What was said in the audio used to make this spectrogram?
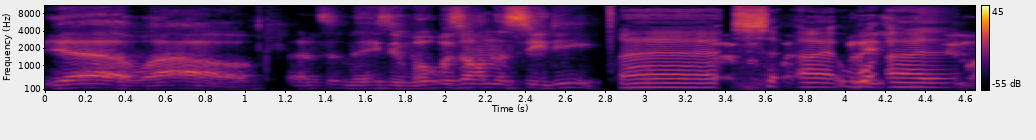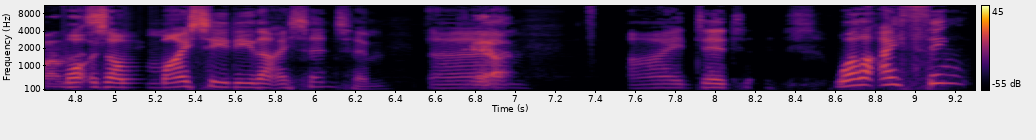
Yeah, wow, that's amazing. What was on the CD? Uh, so, uh, what, uh, what was on my CD that I sent him? Um, yeah. I did. Well, I think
